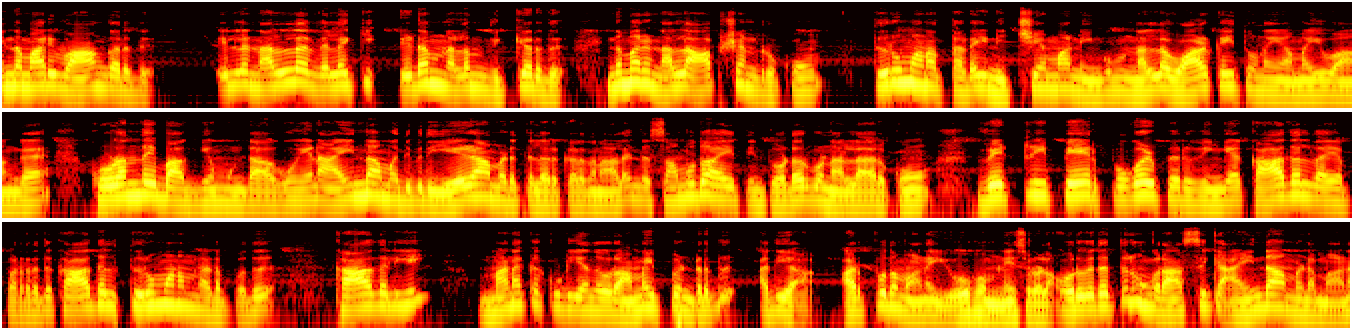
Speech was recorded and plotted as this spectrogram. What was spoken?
இந்த மாதிரி வாங்கிறது இல்லை நல்ல விலைக்கு இடம் நலம் விற்கிறது இந்த மாதிரி நல்ல ஆப்ஷன் இருக்கும். திருமண தடை நிச்சயமாக நீங்கும். நல்ல வாழ்க்கை துணை அமைவாங்க. குழந்தை பாக்கியம் உண்டாகும். ஏன்னா ஐந்தாம் அதிபதி ஏழாம் இடத்துல இருக்கிறதுனால இந்த சமுதாயத்தின் தொடர்பு நல்லாயிருக்கும். வெற்றி பேர் புகழ் பெறுவீங்க. காதல் வயப்படுறது காதல் திருமணம் நடப்பது காதலியை மணக்கக்கூடிய அந்த ஒரு அமைப்புன்றது அதி அற்புதமான யோகம்னே சொல்லலாம். ஒரு விதத்தில் உங்கள் ராசிக்கு ஐந்தாம் இடமான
